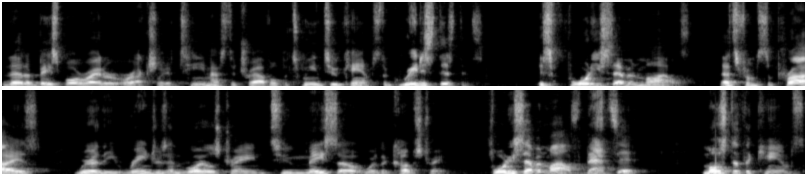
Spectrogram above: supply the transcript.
that a baseball writer or actually a team has to travel between two camps. The greatest distance is 47 miles. That's from Surprise, where the Rangers and Royals train, to Mesa, where the Cubs train. 47 miles. That's it. Most of the camps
